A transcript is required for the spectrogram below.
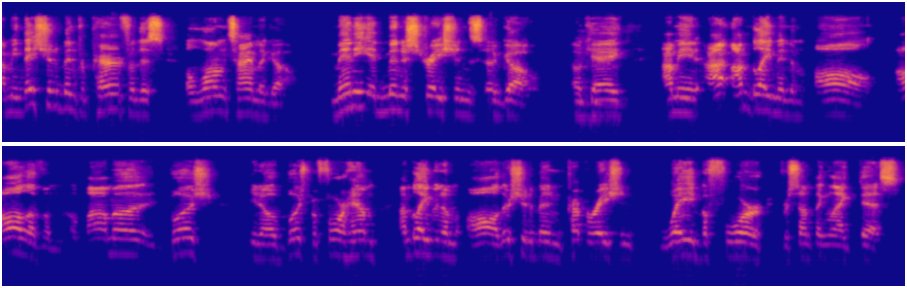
I mean, they should have been prepared for this a long time ago. Many administrations ago. Okay. I mean, I, I'm blaming them all, all of them. Obama, Bush, you know, Bush before him. I'm blaming them all. There should have been preparation way before for something like this.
